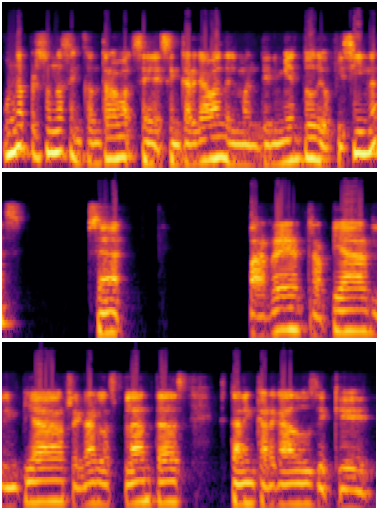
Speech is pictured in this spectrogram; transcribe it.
Una persona se, encontraba, se, se encargaba del mantenimiento de oficinas, o sea, barrer, trapear, limpiar, regar las plantas, estar encargados de que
